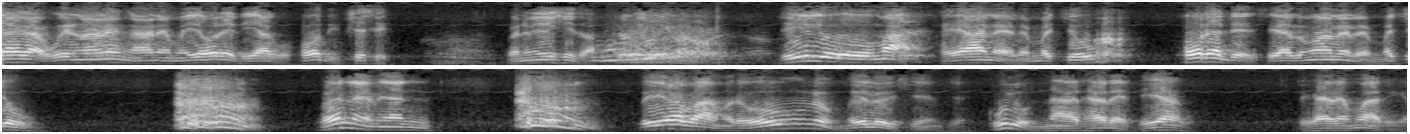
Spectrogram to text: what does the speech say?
သားကဝေဒနာနဲ့ငါနဲ့မရောတဲ့တရားကိုဟောသည်ဖြစ်စေ။ဘယ်နှမျိုးရှိသွား။ ဒီလိုမှဘုရားနဲ့လည်းမကြုံဟောတတ်တဲ့ဆရာသမားနဲ့လည်းမကြုံ။ဘယ်နဲ့များသိရပါမလို့လို့မေးလို့ရှိရင်ဖြင့်ခုလိုနာထားတဲ့တရားကိုတရားဓမ္မတွေက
